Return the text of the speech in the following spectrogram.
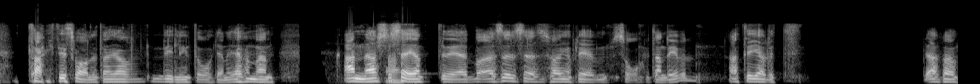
taktiskt val. Utan jag vill inte åka ner. Men annars så Nej. säger jag inte det. Bara, så, så, så har jag inga problem så. Utan det är väl att det är jävligt Alltså,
